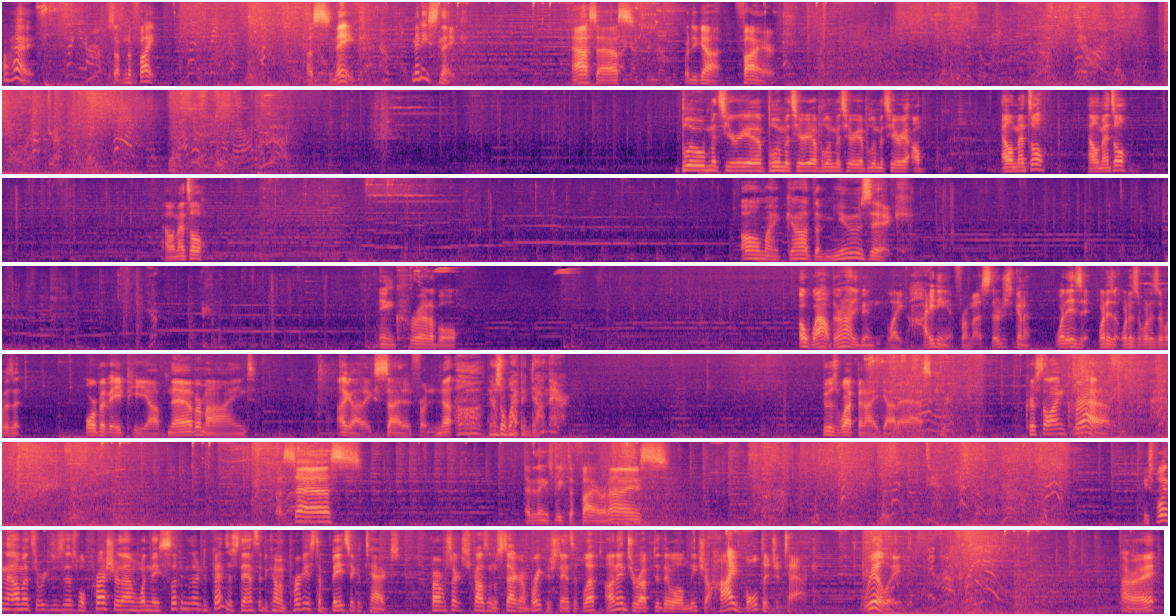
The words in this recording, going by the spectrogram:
Oh hey, something to fight. A snake, mini snake. Ass ass. What do you got? Fire. Blue materia, blue materia, blue materia, blue materia. Elemental? Elemental? Elemental? Oh my god, the music! Incredible. Oh wow, they're not even like hiding it from us. They're just gonna. What is it? What is it? What is it? What is it? What is it? Orb of AP up. Never mind. I got excited for no. There's a weapon down there. Whose weapon? I gotta ask. Crystalline crab. Assess. Everything's weak to fire and ice. Exploiting the elements or weaknesses will pressure them. When they slip into their defensive stance, they become impervious to basic attacks. Powerful strikes cause them to stagger and break their stance. If left uninterrupted, they will unleash a high voltage attack. Really? Alright.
